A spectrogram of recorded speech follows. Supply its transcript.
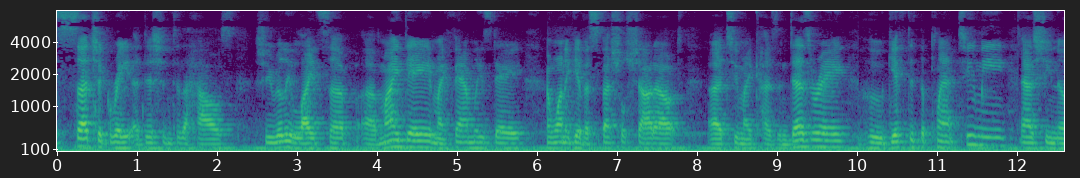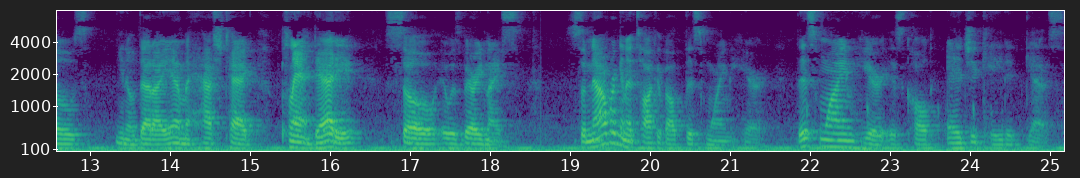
Is such a great addition to the house. She really lights up uh, my day and my family's day. I want to give a special shout out uh, to my cousin Desiree, who gifted the plant to me, as she knows, you know, that I am a hashtag plant daddy. So it was very nice. So now we're gonna talk about this wine here. This wine here is called Educated Guess.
